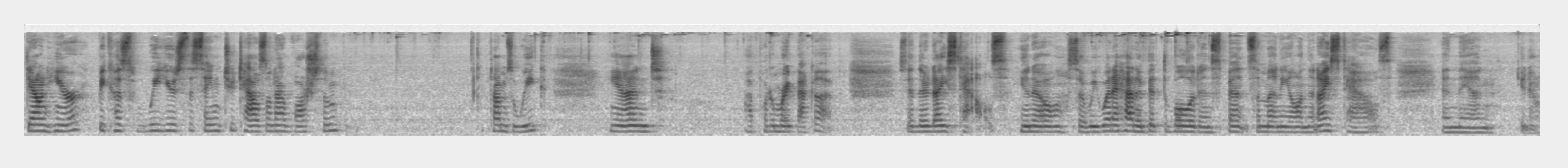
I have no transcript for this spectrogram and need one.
down here because we use the same two towels and I wash them a couple times a week and I put them right back up. So they're nice towels, you know. So we went ahead and bit the bullet and spent some money on the nice towels and then, you know,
